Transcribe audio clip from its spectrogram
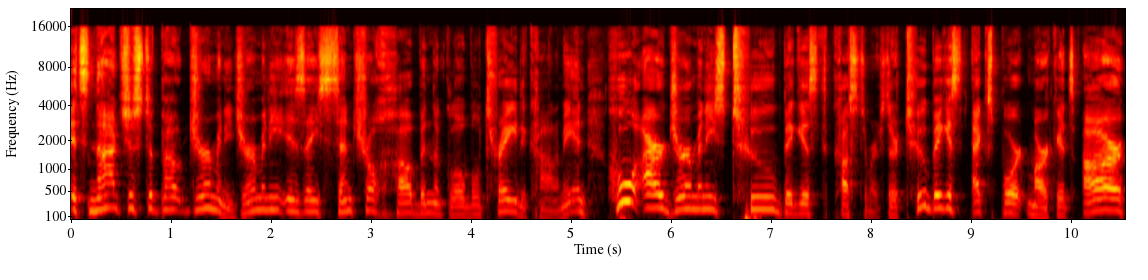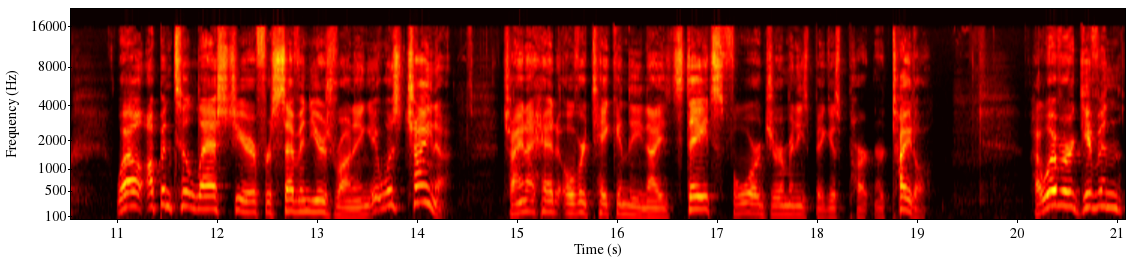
it's not just about Germany. Germany is a central hub in the global trade economy. And who are Germany's two biggest customers? Their two biggest export markets are, well, up until last year, for seven years running, it was China. China had overtaken the United States for Germany's biggest partner title. However, given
